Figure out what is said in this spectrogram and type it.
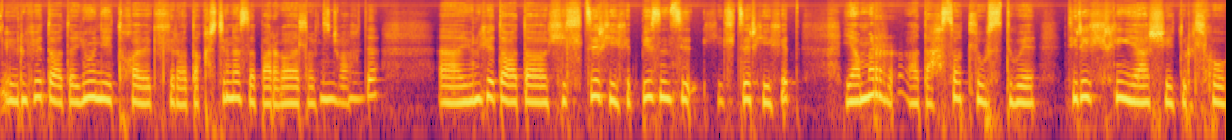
ерөнхийдөө одоо юуны тухай вэ гэхээр одоо гарчигнаас баг ойлгогдож байгаа тийм а ерөнхийдөө одоо хилцээр хийхэд бизнес хилцээр хийхэд ямар одоо асуудал үүсдэг вэ? Тэрийг хэрхэн яаж шийдвэрлэх үү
